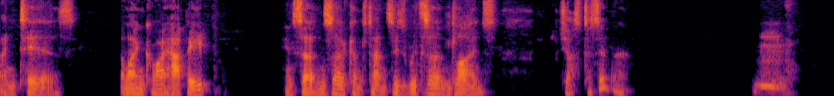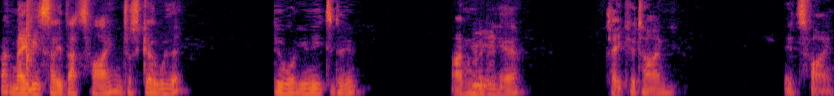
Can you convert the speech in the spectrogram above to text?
and tears, and I'm quite happy in certain circumstances with certain clients just to sit there. Mm. And maybe say that's fine, just go with it do what you need to do. I'm going to be here. Take your time. It's fine.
